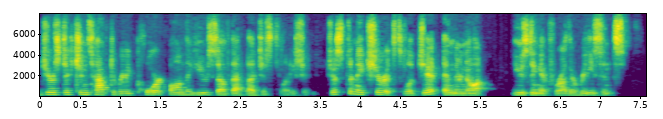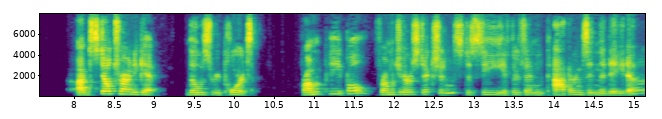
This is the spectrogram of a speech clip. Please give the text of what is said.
jurisdictions have to report on the use of that legislation just to make sure it's legit and they're not using it for other reasons. I'm still trying to get those reports from people, from jurisdictions, to see if there's any patterns in the data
